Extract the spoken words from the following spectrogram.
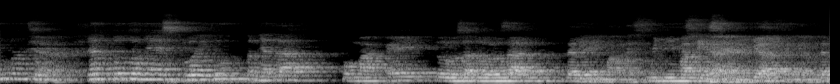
itu langsung. Ya. Dan tutornya S2 itu ternyata memakai lulusan-lulusan dari Minimal S- minimal S3 ya. S3 S3, dan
